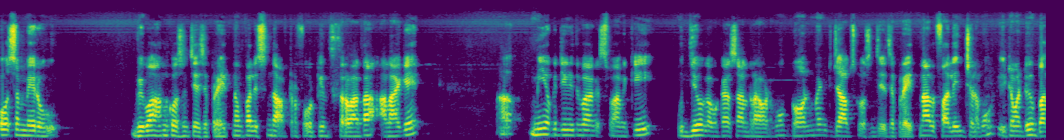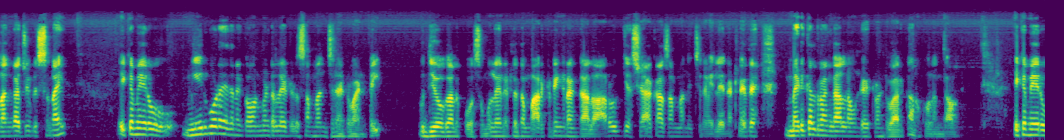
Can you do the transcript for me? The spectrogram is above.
కోసం మీరు వివాహం కోసం చేసే ప్రయత్నం ఫలిస్తుంది. ఆఫ్టర్ ఫోర్టీన్త్ తర్వాత అలాగే మీ యొక్క జీవిత భాగస్వామికి ఉద్యోగ అవకాశాలు రావడము గవర్నమెంట్ జాబ్స్ కోసం చేసే ప్రయత్నాలు ఫలించడము ఇటువంటివి బలంగా చూపిస్తున్నాయి. ఇక మీరు మీరు కూడా ఏదైనా గవర్నమెంట్ రిలేటెడ్ సంబంధించినటువంటి ఉద్యోగాల కోసము లేనట్లయితే మార్కెటింగ్ రంగాలు ఆరోగ్య శాఖ సంబంధించినవి లేనట్లయితే మెడికల్ రంగాల్లో ఉండేటువంటి వారికి అనుకూలంగా ఉంది. ఇక మీరు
